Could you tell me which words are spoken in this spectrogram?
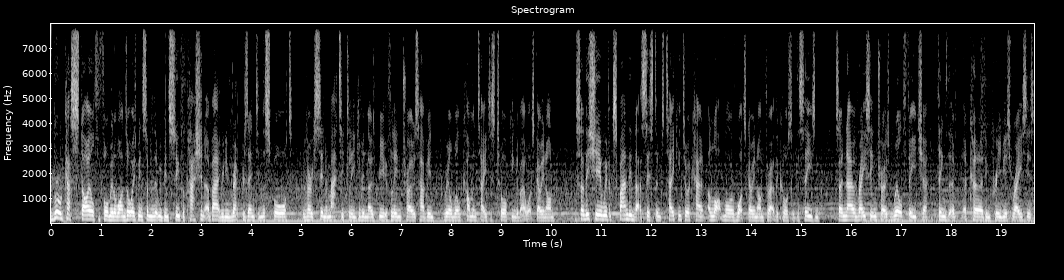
Broadcast style for Formula One's always been something that we've been super passionate about, really representing the sport very cinematically, giving those beautiful intros, having real world commentators talking about what's going on. So this year we've expanded that system to take into account a lot more of what's going on throughout the course of the season. So now race intros will feature things that have occurred in previous races.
